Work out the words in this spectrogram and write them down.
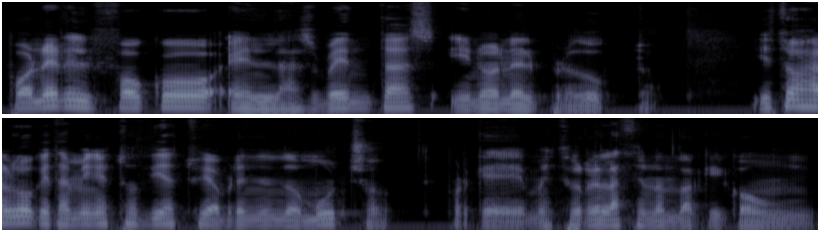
poner el foco en las ventas y no en el producto. Y esto es algo que también estos días estoy aprendiendo mucho, porque me estoy relacionando aquí con,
